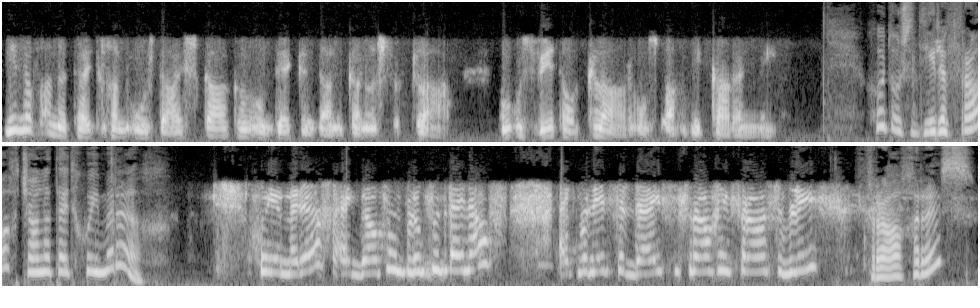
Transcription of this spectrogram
Een of ander tyd gaan ons daai skakel ontdek en dan kan ons verklaar. Maar ons weet al klaar ons mag nie karring nie. Goed, ons het hier 'n vraag. Janette, goeiemôre. Goeiemôre. Ek bel van Bloemfontein af. Ek wil net vir Duif 'n vraagie vra asseblief. Vraag gerus.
